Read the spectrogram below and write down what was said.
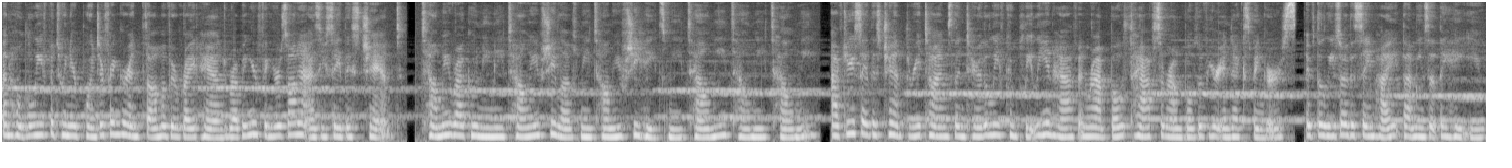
and hold the leaf between your pointer finger and thumb of your right hand, rubbing your fingers on it as you say this chant. Tell me Rakunini, tell me if she loves me, tell me if she hates me, tell me, tell me, tell me. After you say this chant three times, then tear the leaf completely in half and wrap both halves around both of your index fingers. If the leaves are the same height, that means that they hate you.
